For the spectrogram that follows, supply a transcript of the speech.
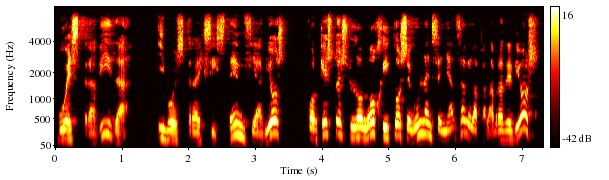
vuestra vida y vuestra existencia a Dios, porque esto es lo lógico según la enseñanza de la palabra de Dios.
